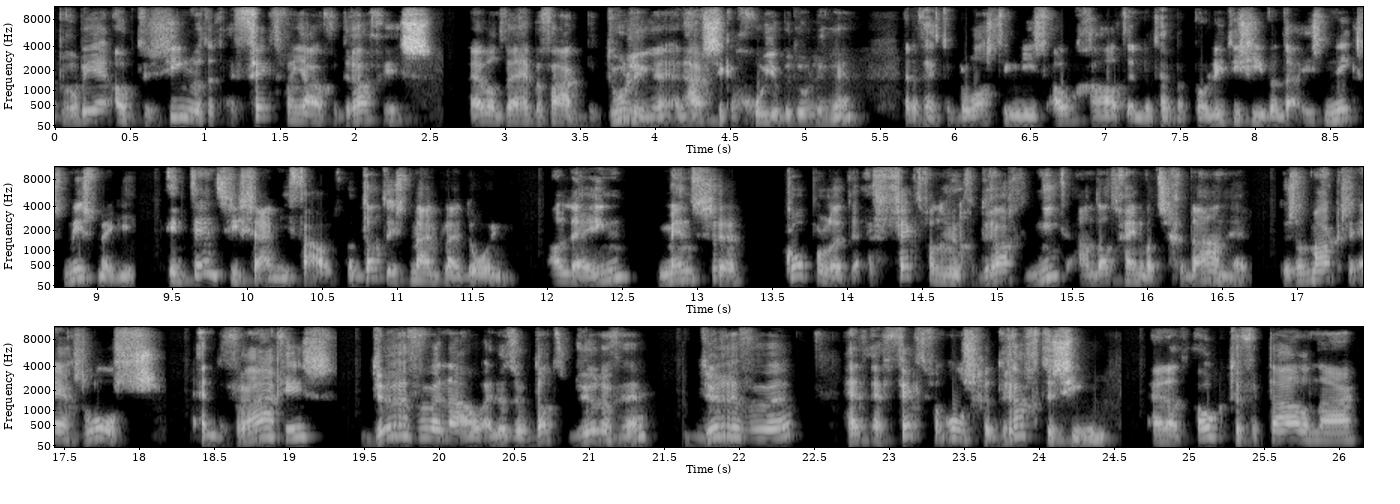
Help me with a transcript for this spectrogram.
probeer ook te zien wat het effect van jouw gedrag is. Want wij hebben vaak bedoelingen, en hartstikke goede bedoelingen. En dat heeft de Belastingdienst ook gehad, en dat hebben politici, want daar is niks mis mee. Die intenties zijn niet fout, want dat is mijn pleidooi. Alleen, mensen koppelen het effect van hun gedrag niet aan datgene wat ze gedaan hebben. Dus dat maken ze ergens los. En de vraag is, durven we nou, en dat is ook dat durven, durven we het effect van ons gedrag te zien? En dat ook te vertalen naar,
